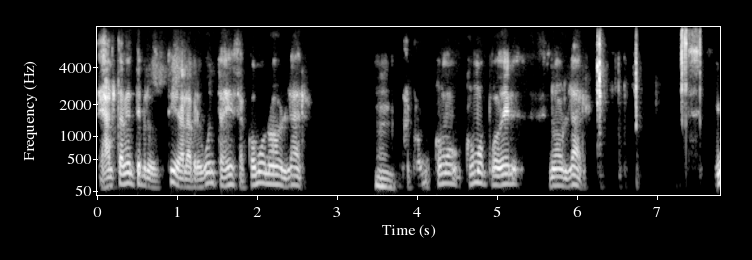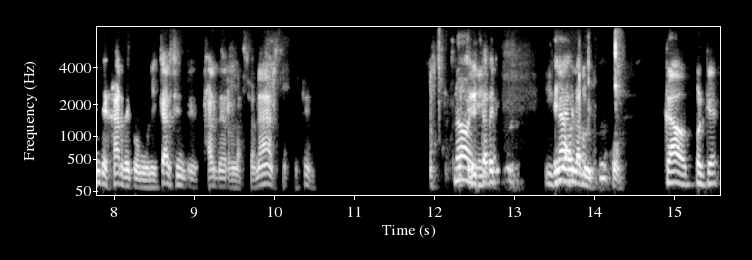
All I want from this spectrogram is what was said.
es altamente productiva. La pregunta es esa, ¿cómo no hablar? Mm. ¿Cómo, cómo, cómo poder no hablar? Sin dejar de comunicar, sin dejar de relacionarse. fin. No, y- Y claro, habla muy poco. claro, porque,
